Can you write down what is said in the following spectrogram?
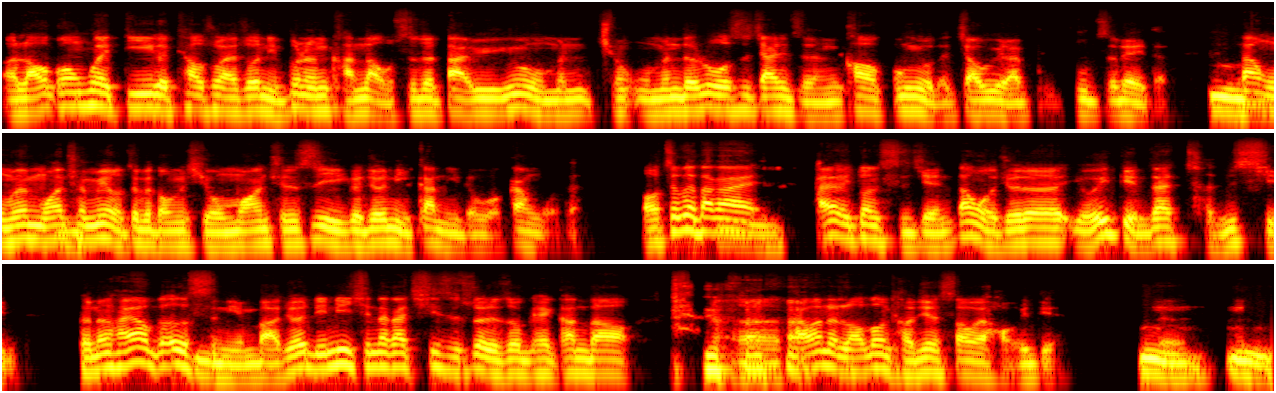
呃劳工会第一个跳出来说，你不能砍老师的待遇，因为我们穷我们的弱势家庭只能靠公有的教育来补助之类的，但我们完全没有这个东西，我们完全是一个就是你干你的，我干我的。哦，这个大概还有一段时间，但我觉得有一点在成型，可能还要个二十年吧。觉得林立新大概七十岁的时候可以看到，呃 台湾的劳动条件稍微好一点。嗯嗯，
